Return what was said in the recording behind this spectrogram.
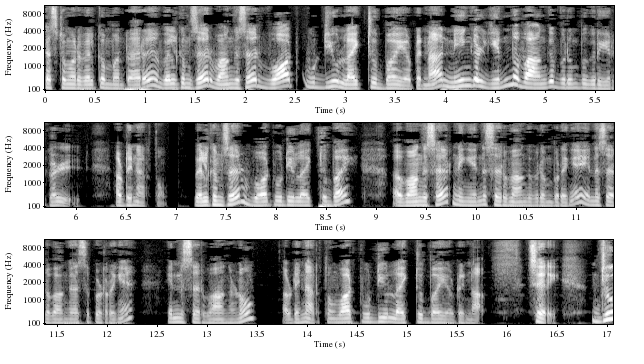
கஸ்டமர் வெல்கம் பண்ணுறாரு வெல்கம் சார் வாங்க sir what would you like to buy அப்படின்னா நீங்கள் என்ன வாங்க விரும்புகிறீர்கள்? அப்படின்னு அர்த்தம். Welcome sir what would you like to buy வாங்க சார் நீங்கள் என்ன சார் வாங்க விரும்புகிறீங்க என்ன சார் வாங்க ஆசைப்படுறீங்க? என்ன சார் வாங்கணும்? அப்படின்னு அர்த்தம். What would you like to buy அப்படின்னா. சரி. டூ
